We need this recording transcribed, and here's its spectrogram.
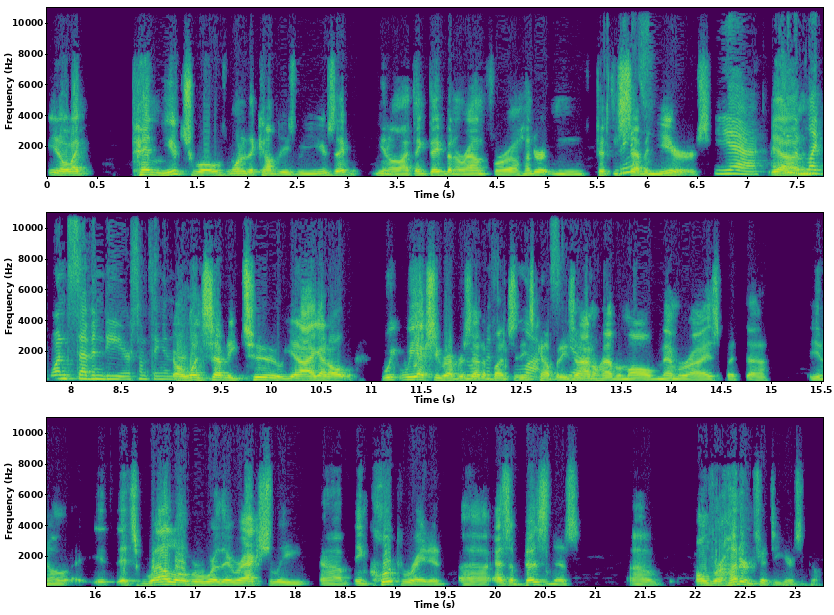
you know, like Penn Mutual, one of the companies we use, they you know, I think they've been around for 157 years. Yeah, Yeah, yeah, and- like 170 or something. In Or there. 172. Yeah, I got all. We we actually represent a bunch of these lots, companies. and I don't have them all memorized, but uh, you know, it, it's well over where they were actually uh, incorporated uh, as a business uh, over 150 years ago.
